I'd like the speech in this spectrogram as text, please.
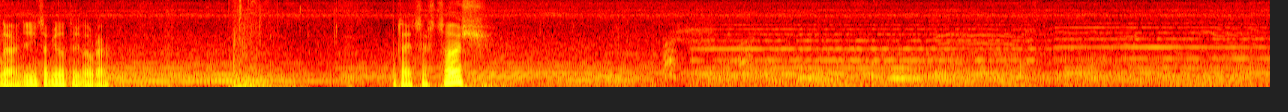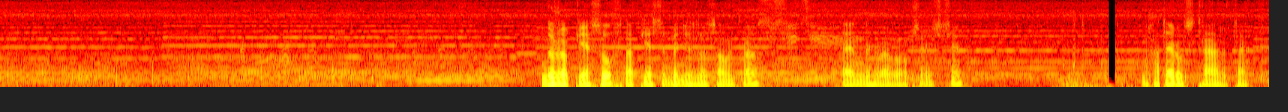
No, dzielnica mi do tej, dobra. Tutaj coś, coś. Dużo piesów, na piesy będzie zleconko. Tędy chyba było przejście. Bohaterów straży, tak.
